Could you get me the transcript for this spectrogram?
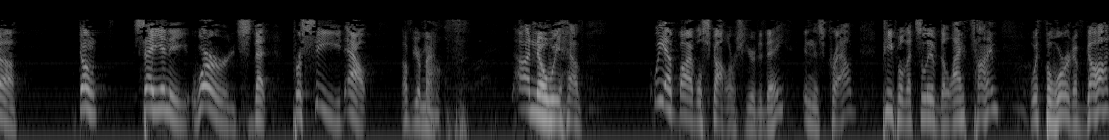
uh, don't say any words that proceed out of your mouth. I know we have we have Bible scholars here today in this crowd, people that's lived a lifetime with the Word of God.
